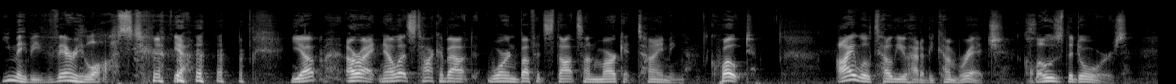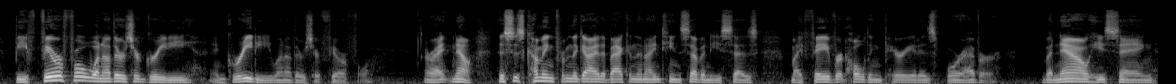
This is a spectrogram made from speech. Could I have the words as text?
you may be very lost. Yeah. yep. All right. Now let's talk about Warren Buffett's thoughts on market timing. Quote I will tell you how to become rich. Close the doors. Be fearful when others are greedy, and greedy when others are fearful. All right. Now, this is coming from the guy that back in the 1970s says, My favorite holding period is forever. But now he's saying,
